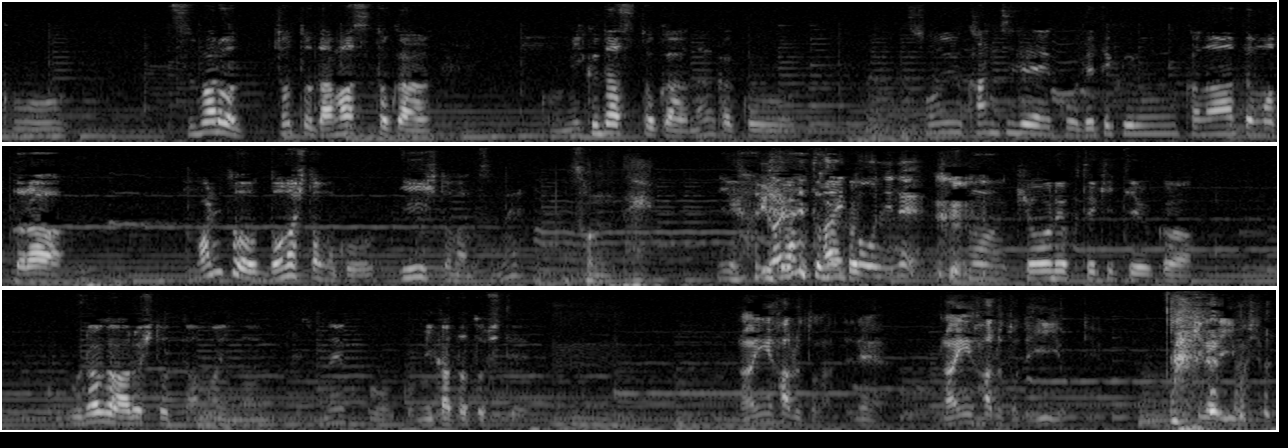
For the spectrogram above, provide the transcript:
こう、スバルをちょっと騙すとか、こう見下すとか、なんかこう、そういう感じでこう出てくるんかなって思ったら、割とどの人もこう、いい人なんですよね。そうですね。意外意外と対なんか、等にね、うん、協力的っていうか、裏がある人ってあんまりいないんですよね。こうこう味方として。うんラインハルトなんてね、ラインハルトでいいよっていう、いきなり言いましたよ。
